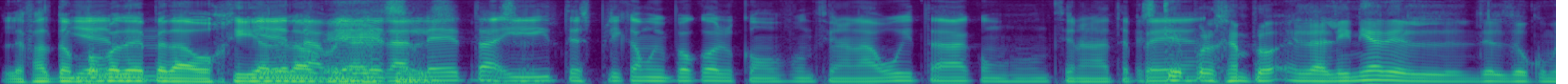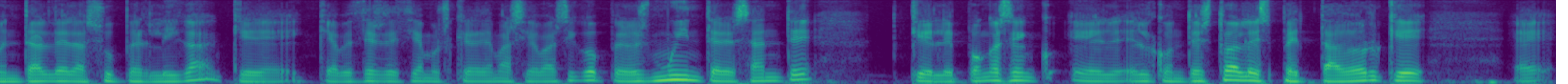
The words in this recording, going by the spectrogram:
Le falta un Y poco de pedagogía de en la vida del es, atleta eso y te explica muy poco el cómo funciona la agüita, cómo funciona la ATP. Es que, por ejemplo, en la línea del, del documental de la Superliga, que, que a veces decíamos que era demasiado básico, pero es muy interesante que le pongas en el contexto al espectador que eh,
